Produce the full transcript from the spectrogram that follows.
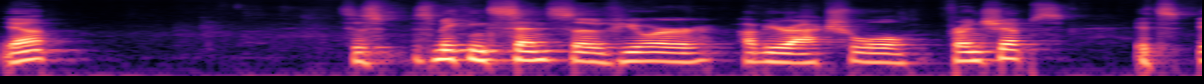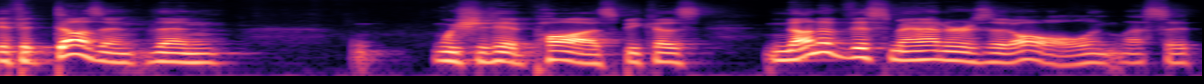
Yeah? Is this, is making sense of your of your actual friendships? It's if it doesn't, then we should hit pause because none of this matters at all unless it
